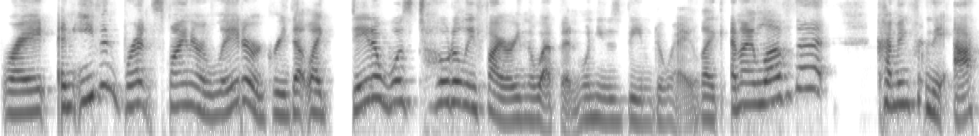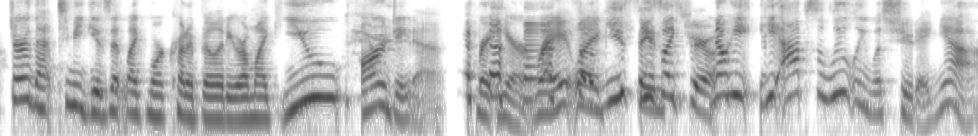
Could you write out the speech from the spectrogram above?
right? And even Brent Spiner later agreed that like Data was totally firing the weapon when he was beamed away. Like, and I love that coming from the actor. That to me gives it like more credibility. Where I'm like, you are Data right here, right? Like you say he's like, true. no, he he absolutely was shooting. Yeah,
